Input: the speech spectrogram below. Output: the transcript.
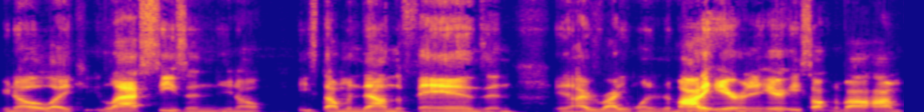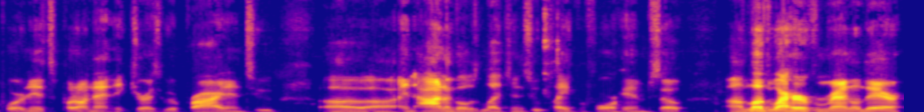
You know, like last season, you know, he's thumbing down the fans and you know everybody wanted him out of here. And here he's talking about how important it is to put on that Knick jersey with pride and to uh, and honor those legends who played before him. So, uh, loved what I heard from Randle there.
